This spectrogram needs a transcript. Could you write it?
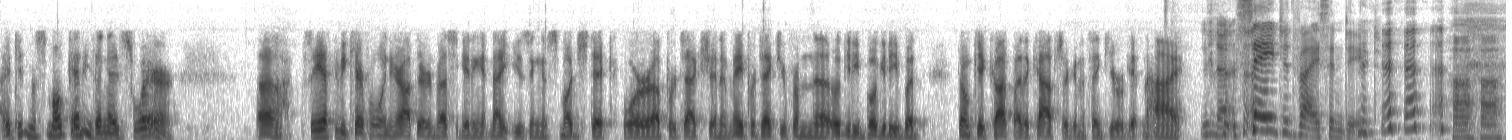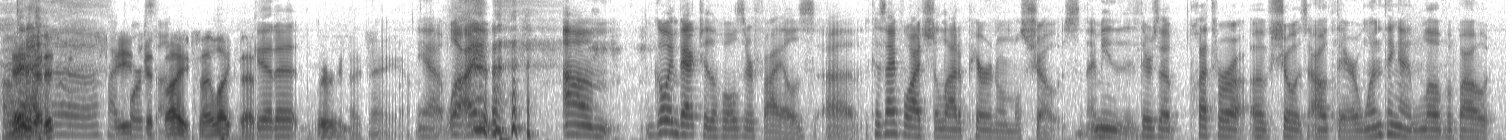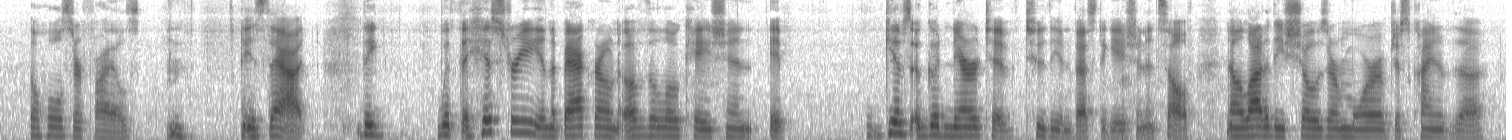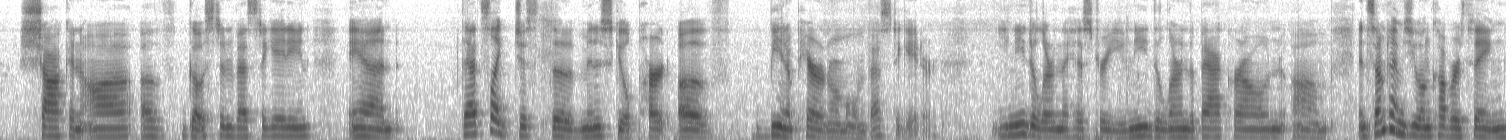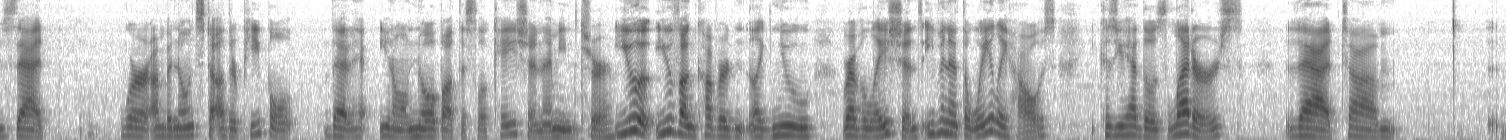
I didn't smoke anything. I swear. Uh, so you have to be careful when you're out there investigating at night using a smudge stick for uh, protection. It may protect you from the oogity boogity, but don't get caught by the cops. They're going to think you were getting high. No. Sage advice, indeed. Hey, that is My sage advice. I like that. Get it? Very nice. There you go. Yeah, well, I, um, going back to the Holzer files, uh, because I've watched a lot of paranormal shows. I mean, there's a plethora of shows out there. One thing I love about the Holzer files is that they, with the history and the background of the location, it gives a good narrative to the investigation itself. Now, a lot of these shows are more of just kind of the shock and awe of ghost investigating, and that's like just the minuscule part of being a paranormal investigator. You need to learn the history, you need to learn the background, um, and sometimes you uncover things that were unbeknownst to other people that you know know about this location. I mean, Sure. you you've uncovered like new revelations, even at the Whaley House, because you had those letters that um,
